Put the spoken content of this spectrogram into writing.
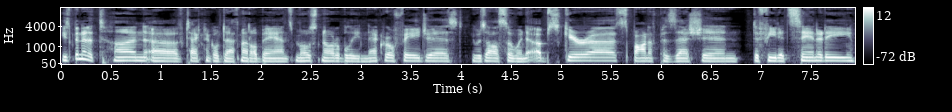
He's been in a ton of technical death metal bands, most notably Necrophagist. He was also in Obscura, Spawn of Possession, Defeated Sanity.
